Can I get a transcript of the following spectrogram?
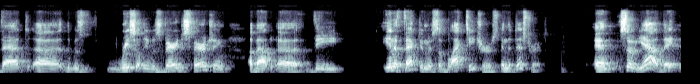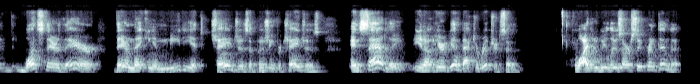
that uh, was recently was very disparaging about uh, the ineffectiveness of black teachers in the district. And so, yeah, they once they're there, they are making immediate changes and pushing for changes. And sadly, you know, here again, back to Richardson. Why did we lose our superintendent?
